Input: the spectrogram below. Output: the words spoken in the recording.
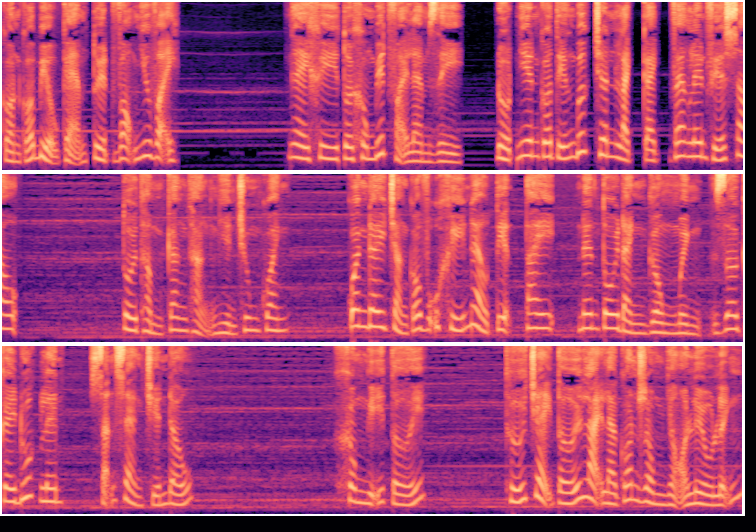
còn có biểu cảm tuyệt vọng như vậy. Ngay khi tôi không biết phải làm gì, đột nhiên có tiếng bước chân lạch cạch vang lên phía sau. Tôi thầm căng thẳng nhìn chung quanh. Quanh đây chẳng có vũ khí nào tiện tay nên tôi đành gồng mình dơ cây đuốc lên, sẵn sàng chiến đấu. Không nghĩ tới, thứ chạy tới lại là con rồng nhỏ liều lĩnh.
